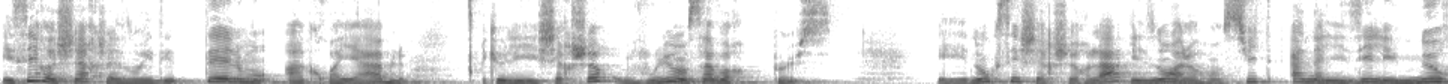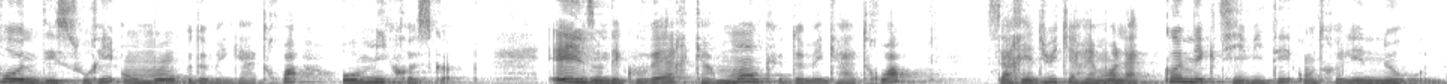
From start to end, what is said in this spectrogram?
Et ces recherches, elles ont été tellement incroyables que les chercheurs ont voulu en savoir plus. Et donc ces chercheurs-là, ils ont alors ensuite analysé les neurones des souris en manque d'oméga 3 au microscope. Et ils ont découvert qu'un manque d'oméga 3, ça réduit carrément la connectivité entre les neurones.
